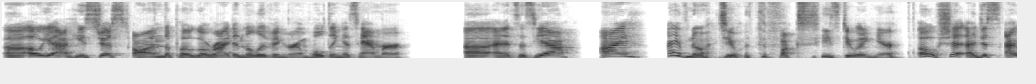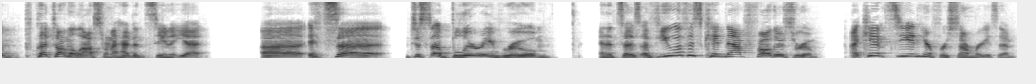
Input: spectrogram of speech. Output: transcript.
Uh, oh yeah, he's just on the pogo ride in the living room holding his hammer. Uh, and it says, "Yeah, I I have no idea what the fuck he's doing here." Oh shit! I just I clicked on the last one. I hadn't seen it yet. Uh, it's uh just a blurry room, and it says, "A view of his kidnapped father's room." I can't see in here for some reason.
